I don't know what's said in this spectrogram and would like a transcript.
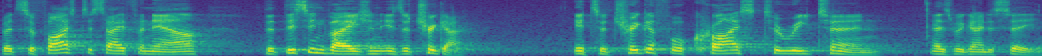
But suffice to say for now that this invasion is a trigger. It's a trigger for Christ to return, as we're going to see.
